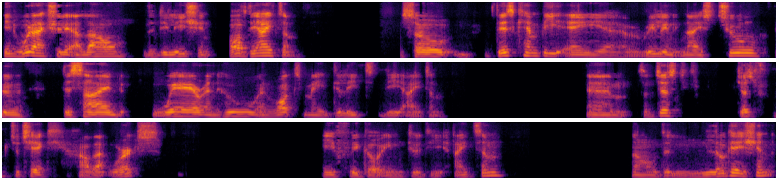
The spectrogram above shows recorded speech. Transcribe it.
it would actually allow the deletion of the item. So this can be a uh, really nice tool to decide where and who and what may delete the item. Um, so just, just to check how that works, if we go into the item, now the location,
